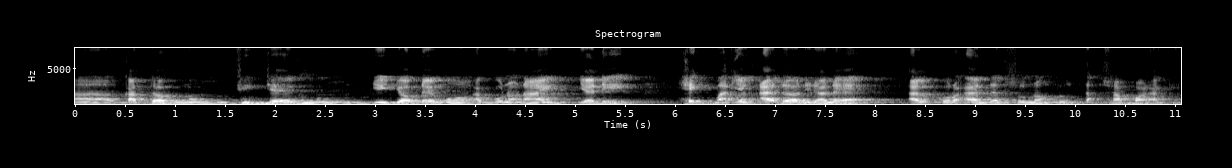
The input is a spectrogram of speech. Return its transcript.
uh, kata kamu cicir kamu jijak demo aku nak naik jadi hikmat yang ada di dalam Al-Quran dan Sunnah tu tak sampai lagi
